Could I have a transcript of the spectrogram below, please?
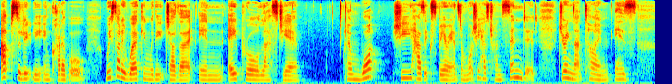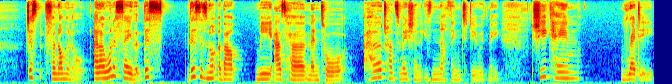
absolutely incredible. We started working with each other in April last year. And what she has experienced and what she has transcended during that time is just phenomenal. And I want to say that this this is not about me as her mentor. Her transformation is nothing to do with me. She came ready.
